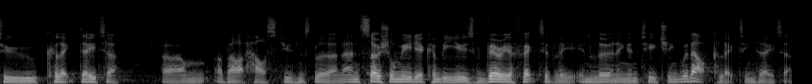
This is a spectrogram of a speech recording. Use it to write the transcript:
to collect data um, about how students learn. And social media can be used very effectively in learning and teaching without collecting data.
